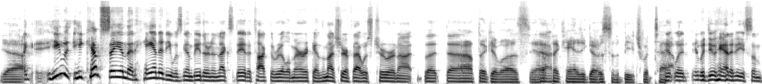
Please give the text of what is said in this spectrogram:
Yeah, like, he was. He kept saying that Hannity was going to be there the next day to talk to real Americans. I'm not sure if that was true or not, but uh, I don't think it was. Yeah, yeah, I don't think Hannity goes to the Beechwood tap. It would. It would do Hannity some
